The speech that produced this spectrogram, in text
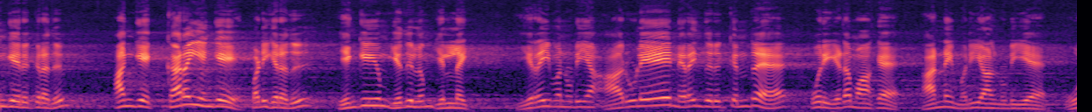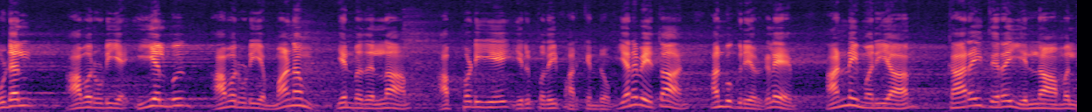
எங்கே இருக்கிறது? அங்கே கரை எங்கே படுகிறது? எங்கேயும் எதிலும் இல்லை. இறைவனுடைய அருளே நிறைந்திருக்கின்ற ஒரு இடமாக அன்னை மரியாளனுடைய உடல் அவருடைய இயல்பு அவருடைய மனம் என்பதெல்லாம் அப்படியே இருப்பதை பார்க்கின்றோம். எனவே தான் அன்புக்குரியவர்களே அன்னை மரியா கரை திரை இல்லாமல்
